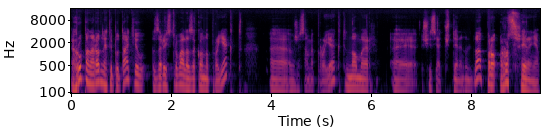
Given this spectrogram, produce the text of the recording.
Група народних депутатів зареєструвала законопроєкт, е, вже саме проєкт номер 6402 про розширення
